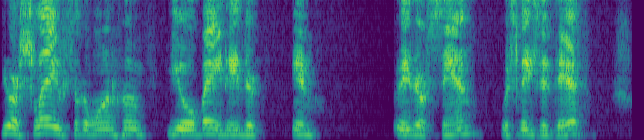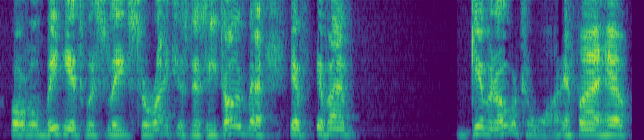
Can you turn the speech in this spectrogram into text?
you are slaves to the one whom you obeyed, either in either sin, which leads to death, or of obedience, which leads to righteousness. He's talking about if, if I'm given over to one, if I have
